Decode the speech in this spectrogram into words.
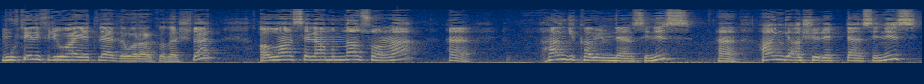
Muhtelif rivayetler de var arkadaşlar. Allah'ın selamından sonra he, hangi kavimdensiniz? He, hangi aşirettensiniz?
